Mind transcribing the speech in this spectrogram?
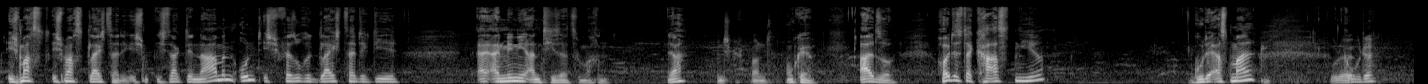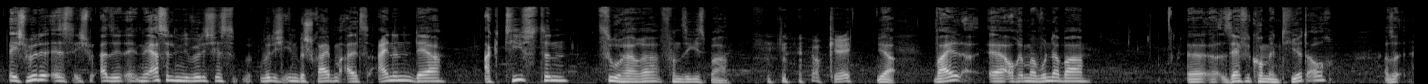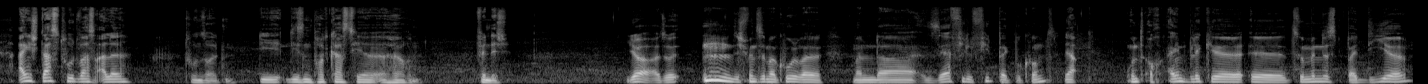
ich mach's, ich mach's gleichzeitig. Ich, ich sag den Namen und ich versuche gleichzeitig die, ein, ein Mini-Anteaser zu machen. Ja? Bin ich gespannt. Okay. Also, heute ist der Carsten hier. Gute erstmal. Gute. Gute. Ich würde es, ich, also in erster Linie würde ich es, würde ich ihn beschreiben als einen der aktivsten Zuhörer von Sigis Bar. Okay. Ja, weil er auch immer wunderbar äh, sehr viel kommentiert auch. Also eigentlich das tut, was alle tun sollten, die diesen Podcast hier äh, hören, finde ich. Ja, also ich finde es immer cool, weil man da sehr viel Feedback bekommt. Ja. Und auch Einblicke, äh, zumindest bei dir,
